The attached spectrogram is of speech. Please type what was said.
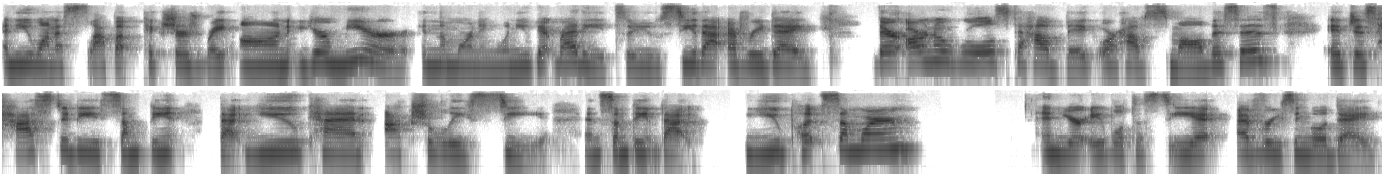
and you want to slap up pictures right on your mirror in the morning when you get ready, so you see that every day. There are no rules to how big or how small this is. It just has to be something that you can actually see and something that you put somewhere and you're able to see it every single day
